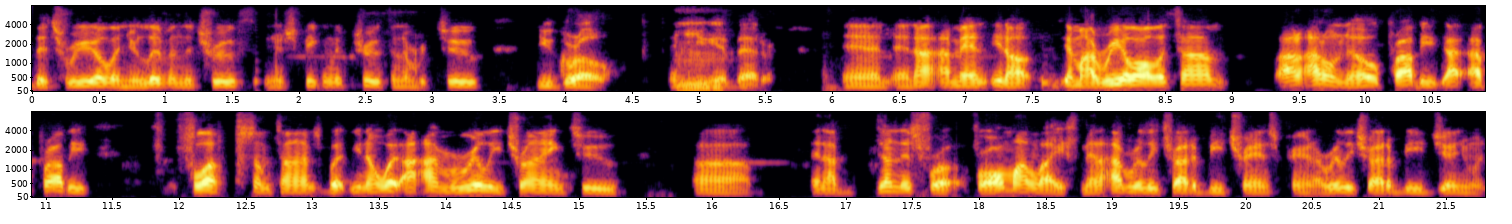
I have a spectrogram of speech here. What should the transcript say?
that's real and you're living the truth and you're speaking the truth. And number two, you grow and mm. you get better. And and I, I mean, you know, am I real all the time? I, I don't know. Probably I, I probably fluff sometimes, but you know what? I, am really trying to uh, and I've done this for for all my life, man. I really try to be transparent. I really try to be genuine.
